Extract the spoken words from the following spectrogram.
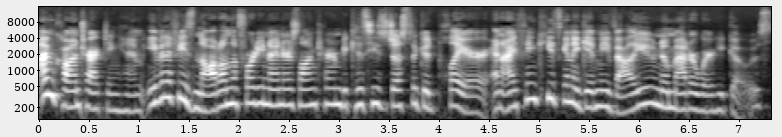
I'm contracting him, even if he's not on the 49ers long term, because he's just a good player. And I think he's going to give me value no matter where he goes.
